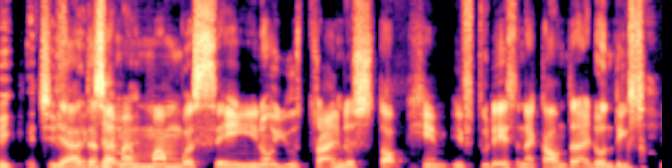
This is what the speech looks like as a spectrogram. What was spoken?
big achievement. Yeah, that's in what my your life. mom was saying. You know, you trying to stop him. If today is an accountant, I don't think so.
